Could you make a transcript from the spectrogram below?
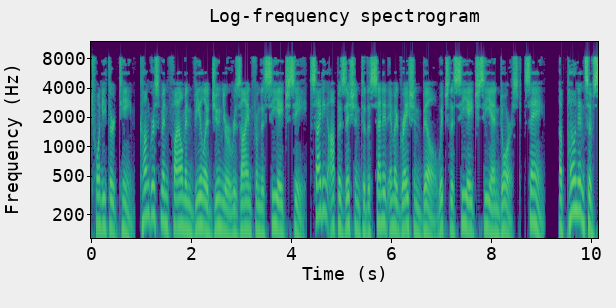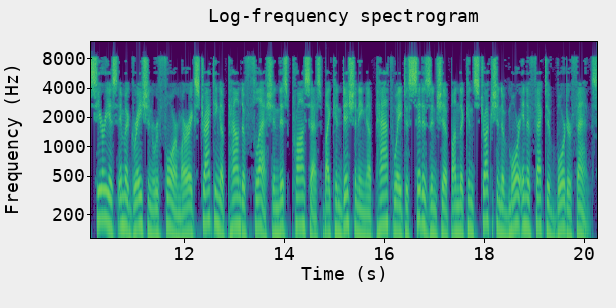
2013, Congressman Filemon Vela Jr. resigned from the CHC, citing opposition to the Senate immigration bill which the CHC endorsed, saying, "...opponents of serious immigration reform are extracting a pound of flesh in this process by conditioning a pathway to citizenship on the construction of more ineffective border fence."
